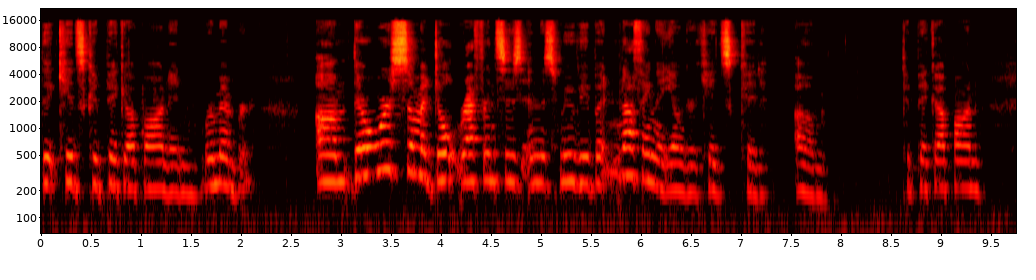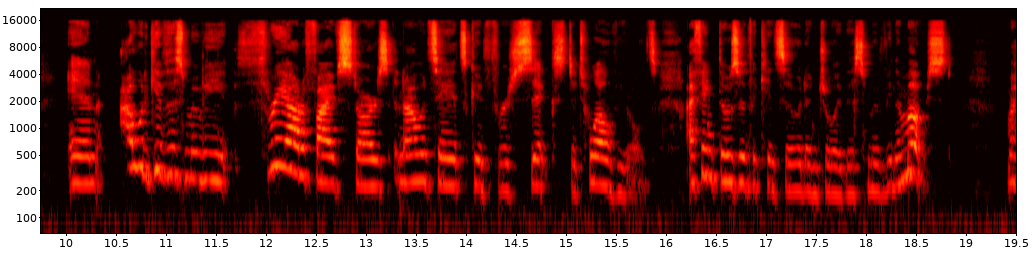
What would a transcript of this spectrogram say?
that kids could pick up on and remember. Um, there were some adult references in this movie, but nothing that younger kids could um, could pick up on. And I would give this movie three out of five stars, and I would say it's good for six to twelve year olds. I think those are the kids that would enjoy this movie the most. My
